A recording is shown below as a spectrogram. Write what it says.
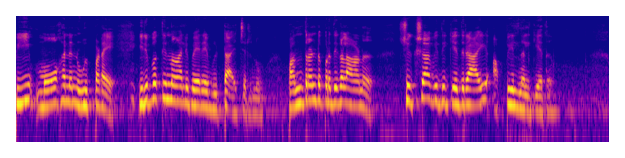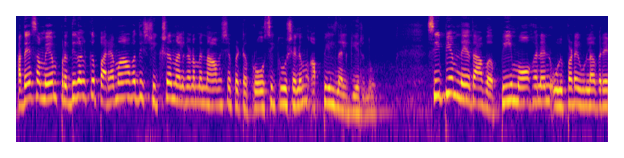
പി മോഹനൻ ഉൾപ്പെടെ ഇരുപത്തിനാല് പേരെ വിട്ടയച്ചിരുന്നു. പന്ത്രണ്ട് പ്രതികളാണ് ശിക്ഷാവിധിക്കെതിരായി അപ്പീൽ നൽകിയത്. അതേസമയം പ്രതികൾക്ക് പരമാവധി ശിക്ഷ നൽകണമെന്നാവശ്യപ്പെട്ട് പ്രോസിക്യൂഷനും അപ്പീൽ നൽകിയിരുന്നു. സി പി എം നേതാവ് പി മോഹനൻ ഉൾപ്പെടെയുള്ളവരെ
